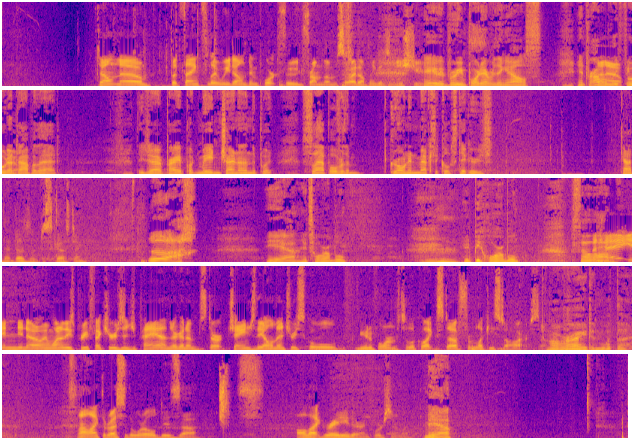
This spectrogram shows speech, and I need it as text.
Don't know, but thankfully we don't import food from them, so I don't think it's an issue. Hey, here. we import everything else, and probably know, food on do. top of that. They just probably put "Made in China" and they put slap over the "Grown in Mexico" stickers. God, that does look disgusting. Ugh. Yeah, it's horrible. It'd be horrible. So, But um, hey, in you know, in one of these prefectures in Japan, they're going to start change the elementary school uniforms to look like stuff from Lucky Star. So all right, and what the? it's not like the rest of the world is uh, all that great either. Unfortunately, Yeah.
